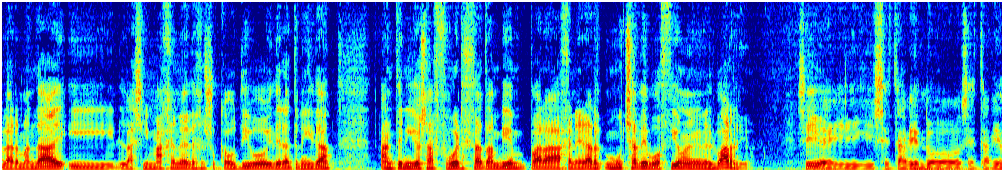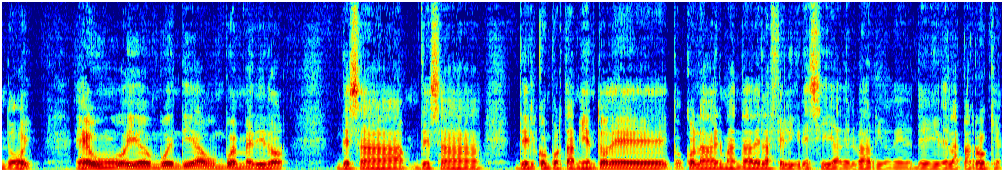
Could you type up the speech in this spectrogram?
la hermandad y las imágenes de Jesús cautivo y de la Trinidad han tenido esa fuerza también para generar mucha devoción en el barrio. Sí, eh, y se está viendo, se está viendo hoy. Es un, hoy es un buen día, un buen medidor de esa, de esa, del comportamiento de, con la hermandad de la feligresía del barrio, de, de, la parroquia.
